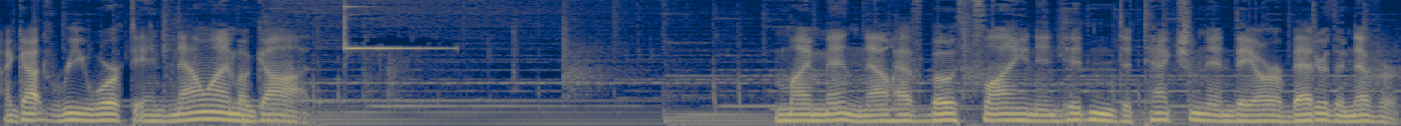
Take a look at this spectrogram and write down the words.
I got reworked and now I'm a god. My men now have both flying and hidden detection and they are better than ever.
